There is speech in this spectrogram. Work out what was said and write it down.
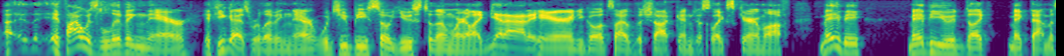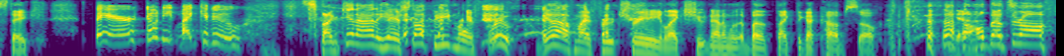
Uh, if I was living there, if you guys were living there, would you be so used to them where you're like, get out of here, and you go outside with a shotgun, just like scare them off? Maybe, maybe you would like make that mistake. Bear, don't eat my canoe. It's like, get out of here! Stop eating my fruit! Get off my fruit tree! Like shooting at them with it, but like they got cubs, so Yeah. all bets are off.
